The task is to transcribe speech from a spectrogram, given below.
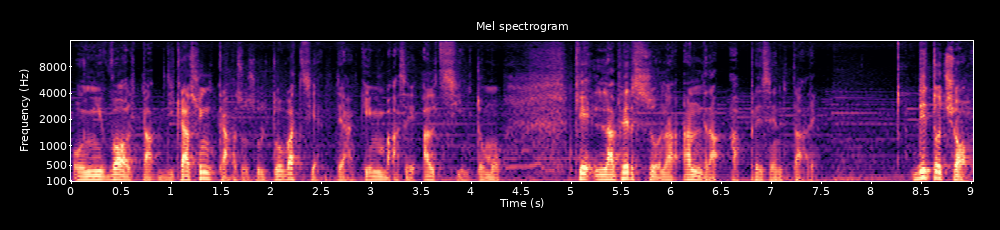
ogni volta di caso in caso sul tuo paziente anche in base al sintomo che la persona andrà a presentare. Detto ciò,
